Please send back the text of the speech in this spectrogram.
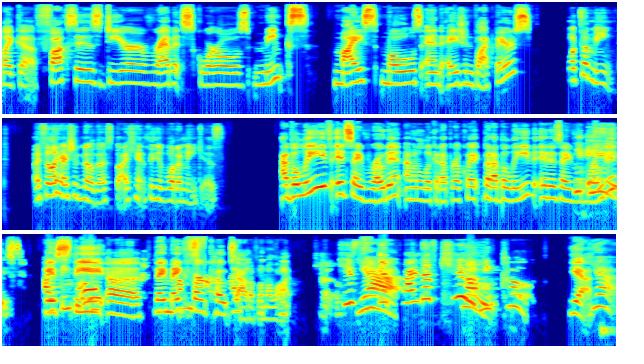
like uh, foxes, deer, rabbits, squirrels, minks, mice, moles, and Asian black bears. What's a mink? I feel like I should know this, but I can't think of what a mink is. I believe it's a rodent. I'm going to look it up real quick, but I believe it is a It rodent. is. I It's think the uh they make fur coats out of them a lot. He's yeah. they're kind of cute. Mink coat. Yeah. Yeah.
